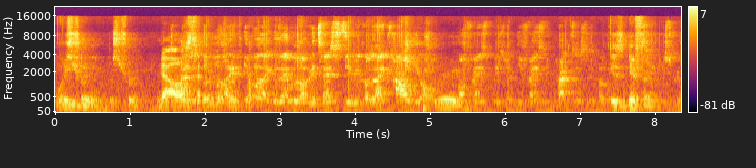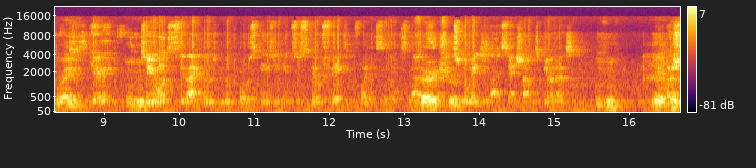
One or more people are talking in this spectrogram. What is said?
what are you true. doing? It's true. They're all And set. even like even like the level of intensity because like how your True. offense plays your defense in practice is not Is the different, same as scrimmages. Yeah. Mhm. So you want to see like those loopholes, things you need to still fix before the season starts. Very And true. Scrimmages are essential to be honest. Mm-hmm. Yeah, because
